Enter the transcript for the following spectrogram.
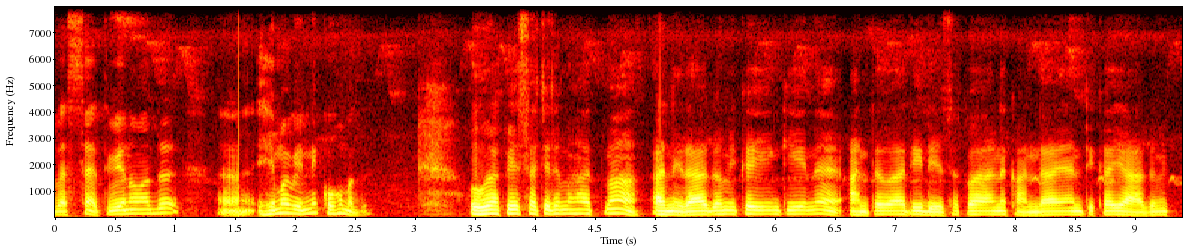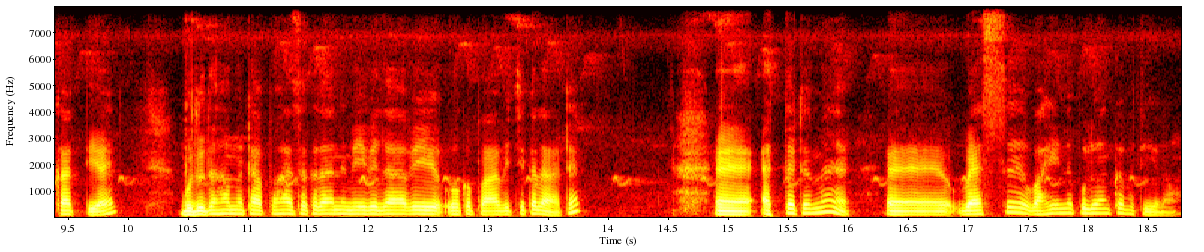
වැස්ස ඇති වෙනවද? එහෙම වෙන්නේ කොහොමද? ඔහු අපේ සචිත මහත්මයා අර නිරාගමිකයින් කියන අන්තවාදී දේශපාලන කණ්ඩායම් ටිකයි ආගමික කට්ටියයි බුදුදහමට අපහාස කරන්නේ මේ වෙලාවේ ඕක පාවිච්චි කළාට ඇත්තටම වැස්ස වහින්න පුළුවන්කම තියෙනවා.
